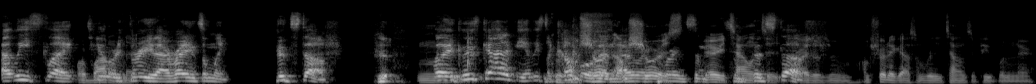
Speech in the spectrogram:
at least like Or two or three that are writing some like good stuff. Mm. Like there's got to be at least a I'm couple I'm sure, of them. I'm are, like, sure writing it's some, very some good talented stuff. writers room. I'm sure they got some really talented people in there.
